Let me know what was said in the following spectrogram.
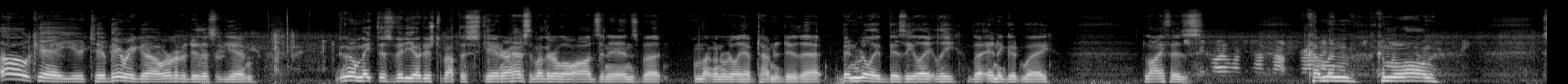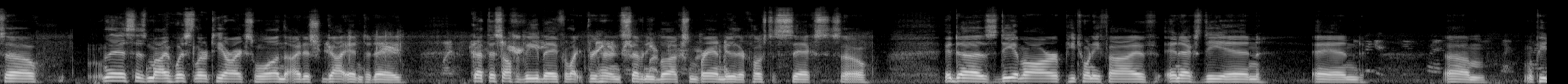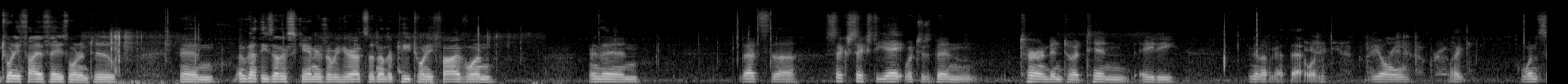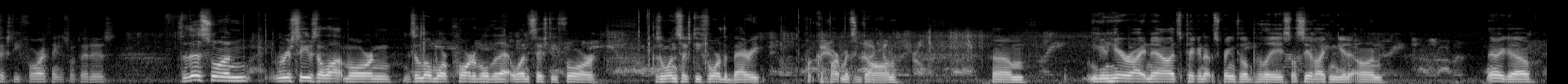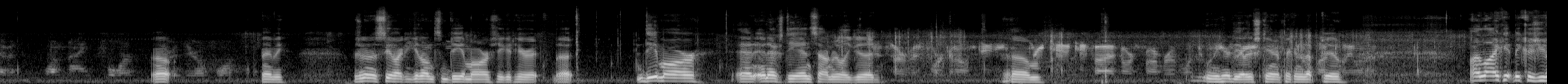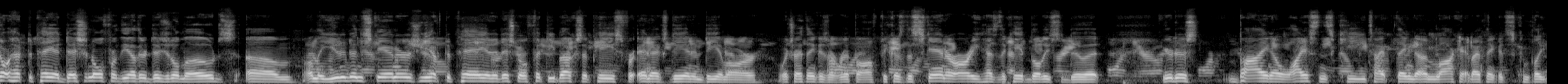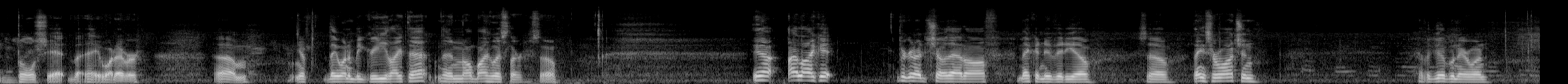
Okay, YouTube, here we go. We're going to do this again. I'm going to make this video just about this scanner. I have some other little odds and ends, but I'm not going to really have time to do that. Been really busy lately, but in a good way. Life is coming coming along. So, this is my Whistler TRX-1 that I just got in today. Got this off of eBay for like 370 bucks and brand new. They're close to six. So, it does DMR, P25, NXDN, and um, P25 phase 1 and 2. And I've got these other scanners over here. That's another P25 one. And then that's the 668, which has been turned into a 1080. And then I've got that one. The old, like, 164, I think is what that is. So this one receives a lot more, and it's a little more portable than that 164. Because the 164, the battery compartment's gone. Um, you can hear right now it's picking up Springfield Police. I'll see if I can get it on. There we go. Oh, maybe. I was going to see if I could get on some DMR so you could hear it, but DMR and NXDN sound really good. Um, you can hear the other scanner picking it up too. I like it because you don't have to pay additional for the other digital modes. Um, on the Uniden scanners, you have to pay an additional 50 bucks a piece for NXDN and DMR, which I think is a ripoff because the scanner already has the capabilities to do it. You're just buying a license key type thing to unlock it, and I think it's complete bullshit, but hey, whatever. Um, if they want to be greedy like that, then I'll buy Whistler, so. Yeah, I like it. Figured I'd show that off, make a new video. So, thanks for watching. Have a good one, everyone.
